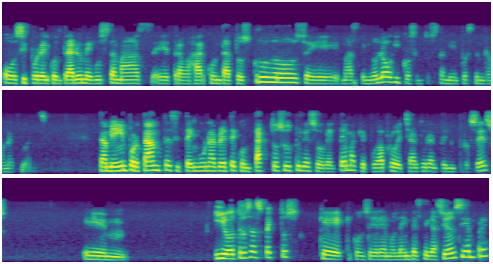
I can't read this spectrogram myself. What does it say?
o si por el contrario me gusta más eh, trabajar con datos crudos, eh, más tecnológicos, entonces también pues tendrá una influencia. También importante si tengo una red de contactos útiles sobre el tema que puedo aprovechar durante mi proceso. Em, y otros aspectos que, consideremos. La investigación siempre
